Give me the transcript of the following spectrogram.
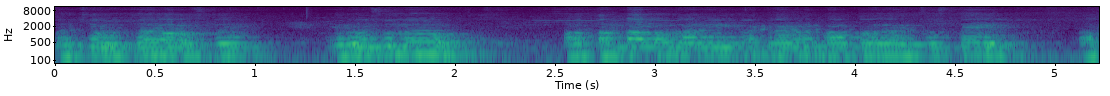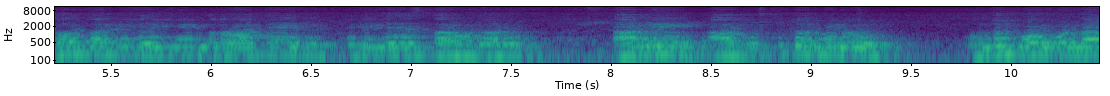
మంచి ఉద్యోగాలు వస్తాయి. ఈ రోజుల్లో మన తండాల్లో కానీ ఇంకా గ్రామీణ ప్రాంతాల్లో కానీ చూస్తే పదవ తరగతి అయిపోయిన తర్వాతే తెలియజేస్తా ఉన్నారు. కానీ ఆ దృష్టితో మీరు ముందుకు పోకుండా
